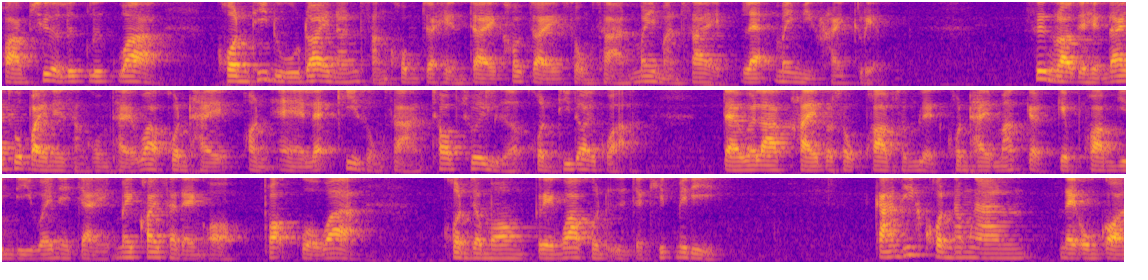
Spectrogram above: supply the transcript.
ความเชื่อลึกๆว่า คนที่ดูด้อยนั้นสังคมจะเห็นใจเข้าใจสงสารไม่หมันไส้และไม่มีใครเกลียด ซึ่งเราจะเห็นได้ทั่วไปในสังคมไทยว่าคนไทยอ่อนแอและขี้สงสารชอบช่วยเหลือคนที่ด้อยกว่า แต่เวลาใครประสบความสำเร็จคนไทยมักจะเก็บความยินดีไว้ในใจ ไม่ค่อยแสดงออก เพราะกลัวว่าคนจะมองเกรงว่าคนอื่นจะคิดไม่ดี การที่คนทำงานในองค์กร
